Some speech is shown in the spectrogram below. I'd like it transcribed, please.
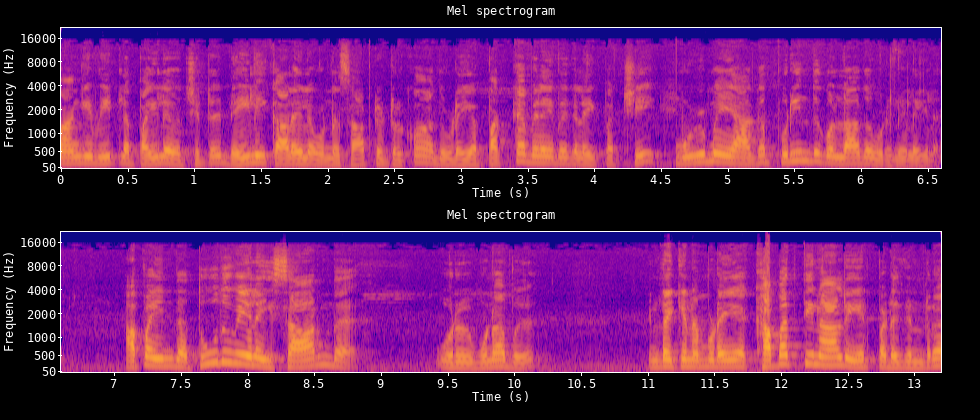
வாங்கி வீட்டில் பையில் வச்சுட்டு டெய்லி காலையில் ஒன்று சாப்பிட்டுட்ருக்கோம் அதோடைய பக்க விளைவுகளை பற்றி முழுமையாக புரிந்து கொள்ளாத ஒரு நிலையில். அப்போ இந்த தூதுவேலை சார்ந்த ஒரு உணவு இன்றைக்கு நம்முடைய கபத்தினால் ஏற்படுகின்ற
